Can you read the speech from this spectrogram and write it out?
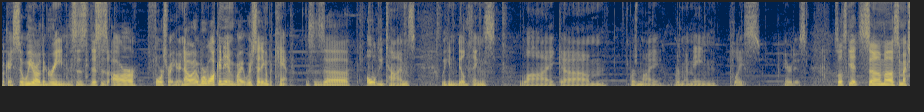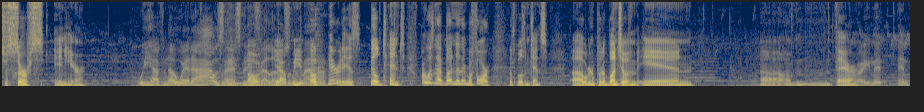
Okay, so we are the green. This is this is our force right here. Now we're walking in, right? We're setting up a camp. This is uh oldie times. We can build things like um where's my where's my main place? Here it is. So let's get some uh, some extra serfs in here. We have nowhere to house these new Oh fellows. yeah, we need, the oh here it is. Build tent. Why wasn't that button in there before? Let's build some tents. Uh, we're gonna put a bunch of them in um there. Frame it and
